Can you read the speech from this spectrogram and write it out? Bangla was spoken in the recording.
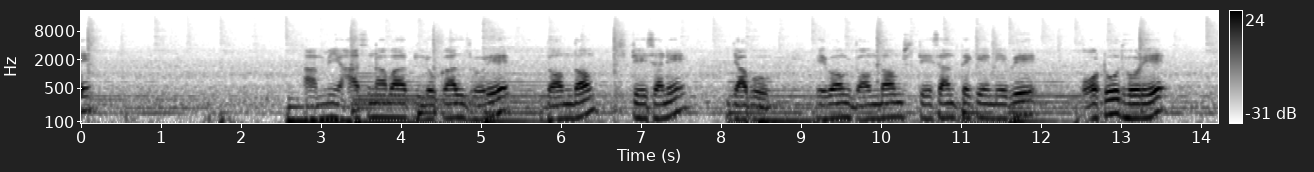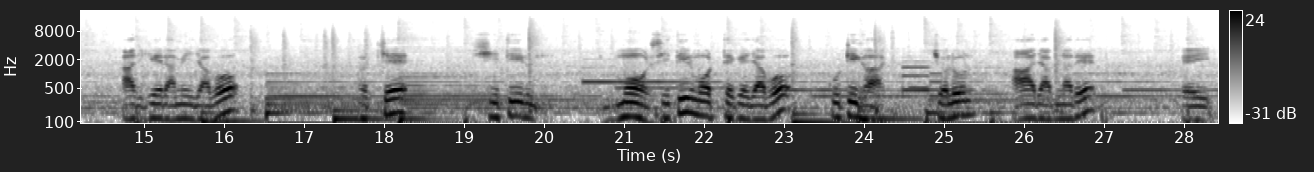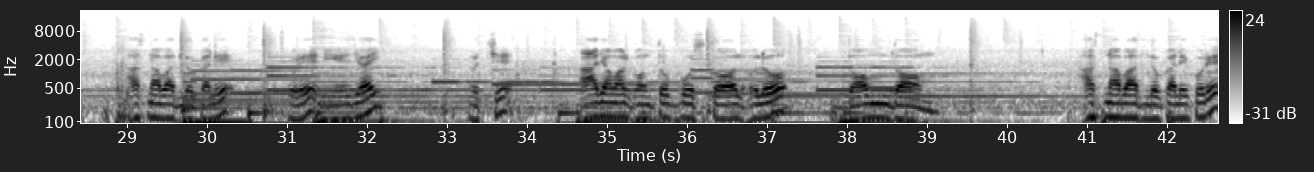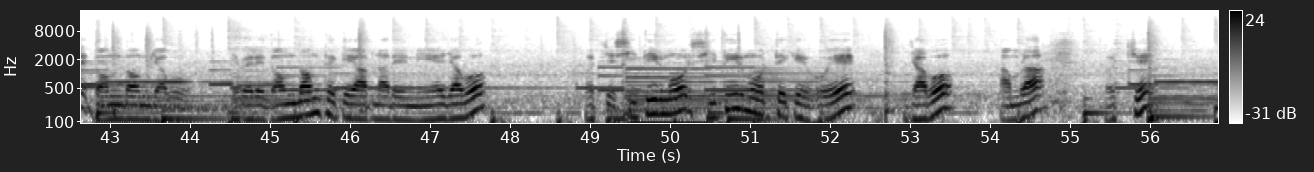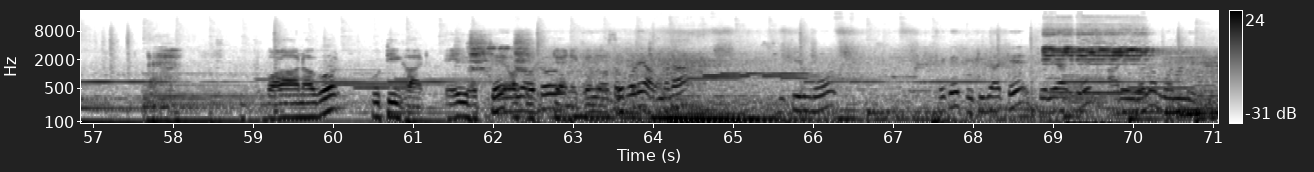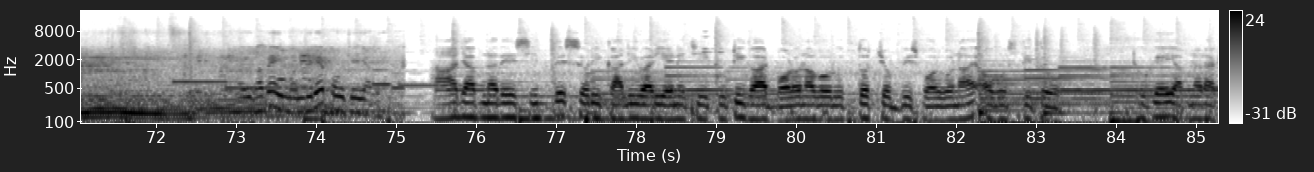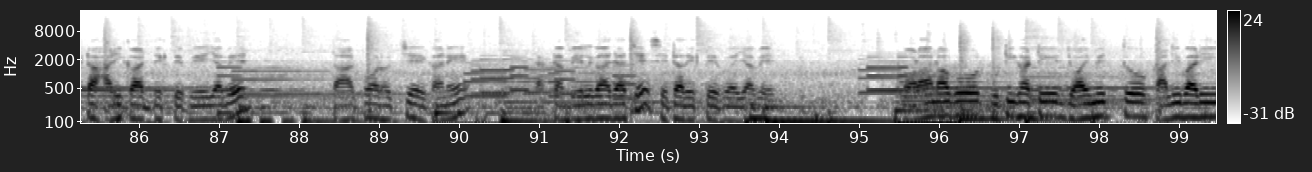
আমি হাসনাবাদ লোকাল ধরে দমদম স্টেশনে যাব এবং দমদম স্টেশন থেকে নেবে অটো ধরে আজকের আমি যাব হচ্ছে সিতির মোড় সিতির মোড় থেকে যাব কুটিঘাট। চলুন আজ আপনাদের এই হাসনাবাদ লোকালে করে নিয়ে যাই। হচ্ছে, আজ আমার গন্তব্যস্থল হলো দমদম। হাসনাবাদ লোকালে করে দমদম যাব। এবারে দমদম থেকে আপনাদের নিয়ে যাব। হচ্ছে সিতির মোড় সিতির মোড় থেকে হয়ে যাব আমরা হচ্ছে বড়ানগর কুটিঘাট এই হচ্ছে অটো স্ট্যান্ড এখানে অটো করে আপনারা মোড় থেকে কুটিঘাটে চলে আসবে আর এই হলো মন্দির। এইভাবে এই মন্দিরে পৌঁছে যাবে। আজ আপনাদের সিদ্ধেশ্বরী কালীবাড়ি এনেছি কুটিঘাট বড়নগর উত্তর চব্বিশ পরগনায় অবস্থিত। ঢুকেই আপনারা একটা হাড়ি কার্ড দেখতে পেয়ে যাবেন। তারপর হচ্ছে এখানে একটা বেল গাছ আছে, সেটা দেখতে পেয়ে যাবেন। বড়ানগর, কুটিঘাটের, জয়মিত্র, কালীবাড়ি,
